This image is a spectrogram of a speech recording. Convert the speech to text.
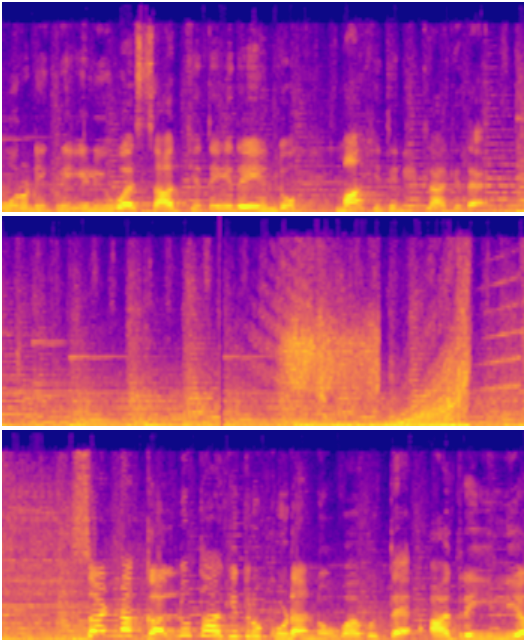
ಮೂರು ಡಿಗ್ರಿ ಇಳಿಯುವ ಸಾಧ್ಯತೆ ಇದೆ ಎಂದು ಮಾಹಿತಿ ನೀಡಲಾಗಿದೆ. ಕಲ್ಲು ತಾಗಿದ್ರೂ ಕೂಡ ನೋವಾಗುತ್ತೆ. ಆದ್ರೆ ಇಲ್ಲಿಯ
